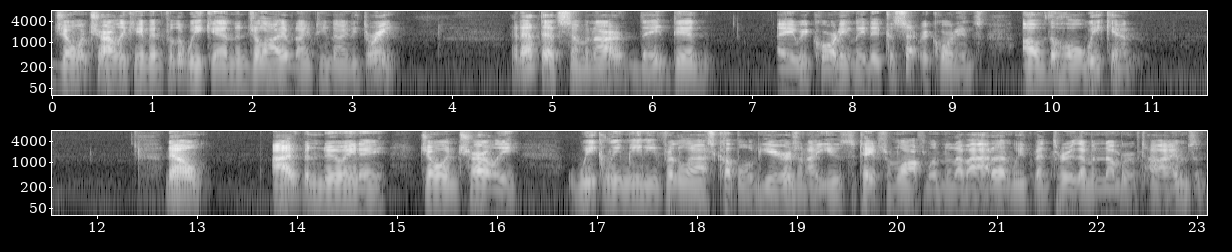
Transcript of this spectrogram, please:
Joe and Charlie came in for the weekend in July of 1993. And at that seminar, they did a recording. They did cassette recordings of the whole weekend. Now, I've been doing a Joe and Charlie weekly meeting for the last couple of years, and I use the tapes from Laughlin, Nevada, and we've been through them a number of times, and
